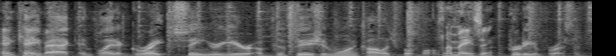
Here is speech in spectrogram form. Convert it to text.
and, came, came back. back. and played a great senior year of Division One college football. Amazing, pretty impressive.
